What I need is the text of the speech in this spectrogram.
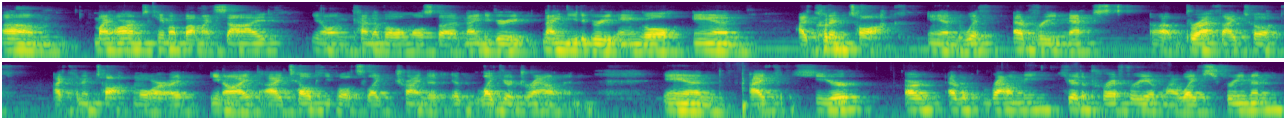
um, my arms came up by my side, you know, in kind of almost a 90 degree 90 degree angle, and I couldn't talk. And with every next uh, breath I took, I couldn't talk more. I, you know, I, I tell people it's like trying to, it, like you're drowning. And I could hear or around me, hear the periphery of my wife screaming.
